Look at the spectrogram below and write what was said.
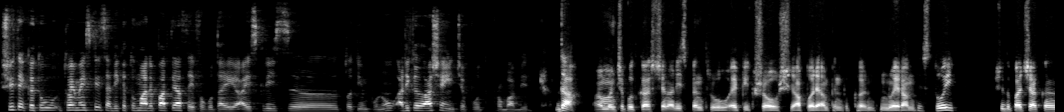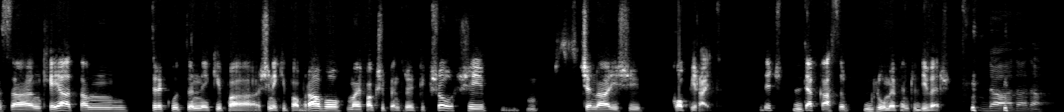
Și uite că tu, tu ai mai scris, adică tu mare parte asta ai făcut, ai, ai scris uh, tot timpul, nu? Adică așa ai început, probabil. Da, am început ca scenarist pentru Epic Show și apăream pentru că nu eram destui și după aceea când s-a încheiat am trecut în echipa și în echipa Bravo, mai fac și pentru Epic Show și scenarii și copyright. Deci de acasă glume pentru diversi. Da, da, da.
